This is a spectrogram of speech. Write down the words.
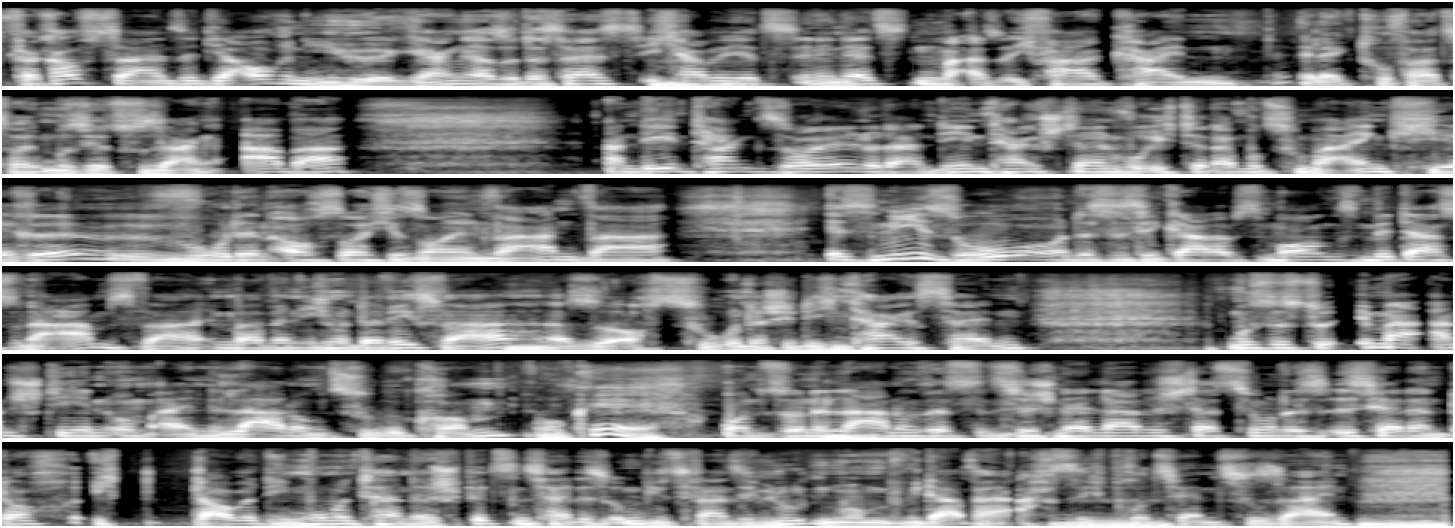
Verkaufszahlen sind ja auch in die Höhe gegangen. Also das heißt, ich habe jetzt in den letzten, also ich fahre kein Elektrofahrzeug, muss ich dazu sagen, aber an den Tanksäulen oder an den Tankstellen, wo ich dann ab und zu mal einkehre, wo dann auch solche Säulen waren, war es nie so, und es ist egal, ob es morgens, mittags oder abends war, immer wenn ich unterwegs war, also auch zu unterschiedlichen Tageszeiten, musstest du immer anstehen, um eine Ladung zu bekommen. Okay. Und so eine Ladung, das ist eine Schnellladestation, das ist ja dann doch, ich glaube, die momentane Spitzenzeit ist um die 20 Minuten, um wieder bei 80 Prozent mhm. zu sein. Mhm.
